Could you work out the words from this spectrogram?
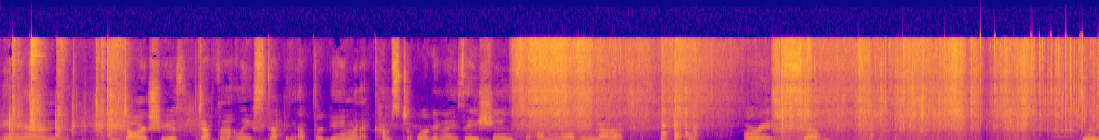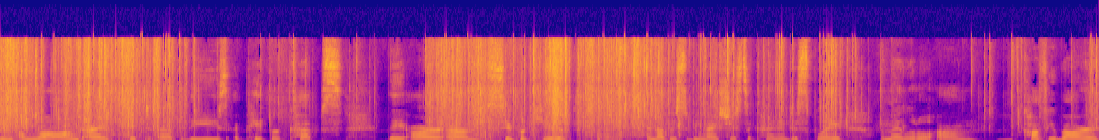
And Dollar Tree is definitely stepping up their game when it comes to organization. So I'm loving that. All right, so moving along, I picked up these paper cups. They are um, super cute. I thought this would be nice just to kind of display my little um, coffee bar.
